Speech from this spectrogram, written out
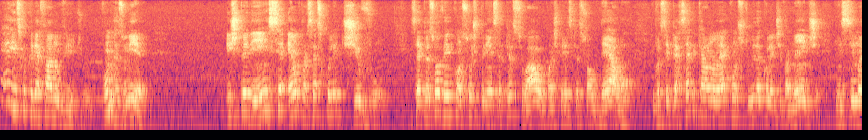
É isso que eu queria falar no vídeo. Vamos resumir? Experiência é um processo coletivo. Se a pessoa vem com a sua experiência pessoal, com a experiência pessoal dela, e você percebe que ela não é construída coletivamente em cima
